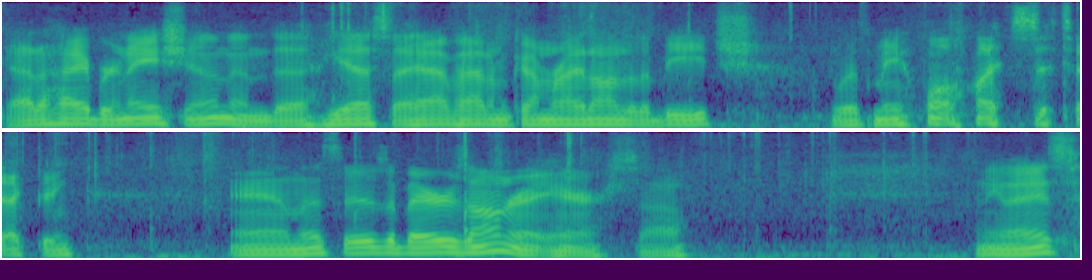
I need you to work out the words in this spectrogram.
Got a hibernation and uh, yes i have had them come right onto the beach with me while i was detecting. And this is a bear zone right here so. Anyways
